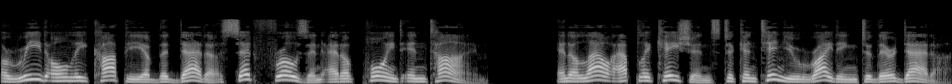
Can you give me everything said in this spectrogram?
a read-only copy of the data set frozen at a point in time and allow applications to continue writing to their data.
